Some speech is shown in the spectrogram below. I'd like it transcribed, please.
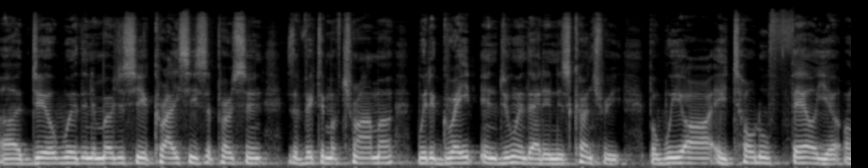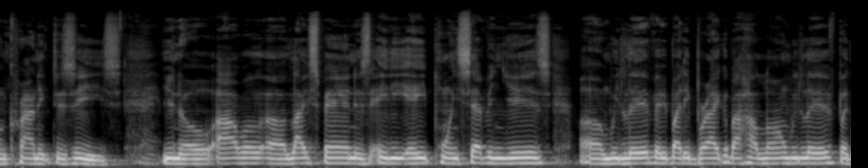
uh, deal with an emergency or crisis. A person is a victim of trauma. We're great in doing that in this country, but we are a total failure on chronic disease. Right. You know, our uh, lifespan is 88.7 years. Um, we live. Everybody brag about how long we live, but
